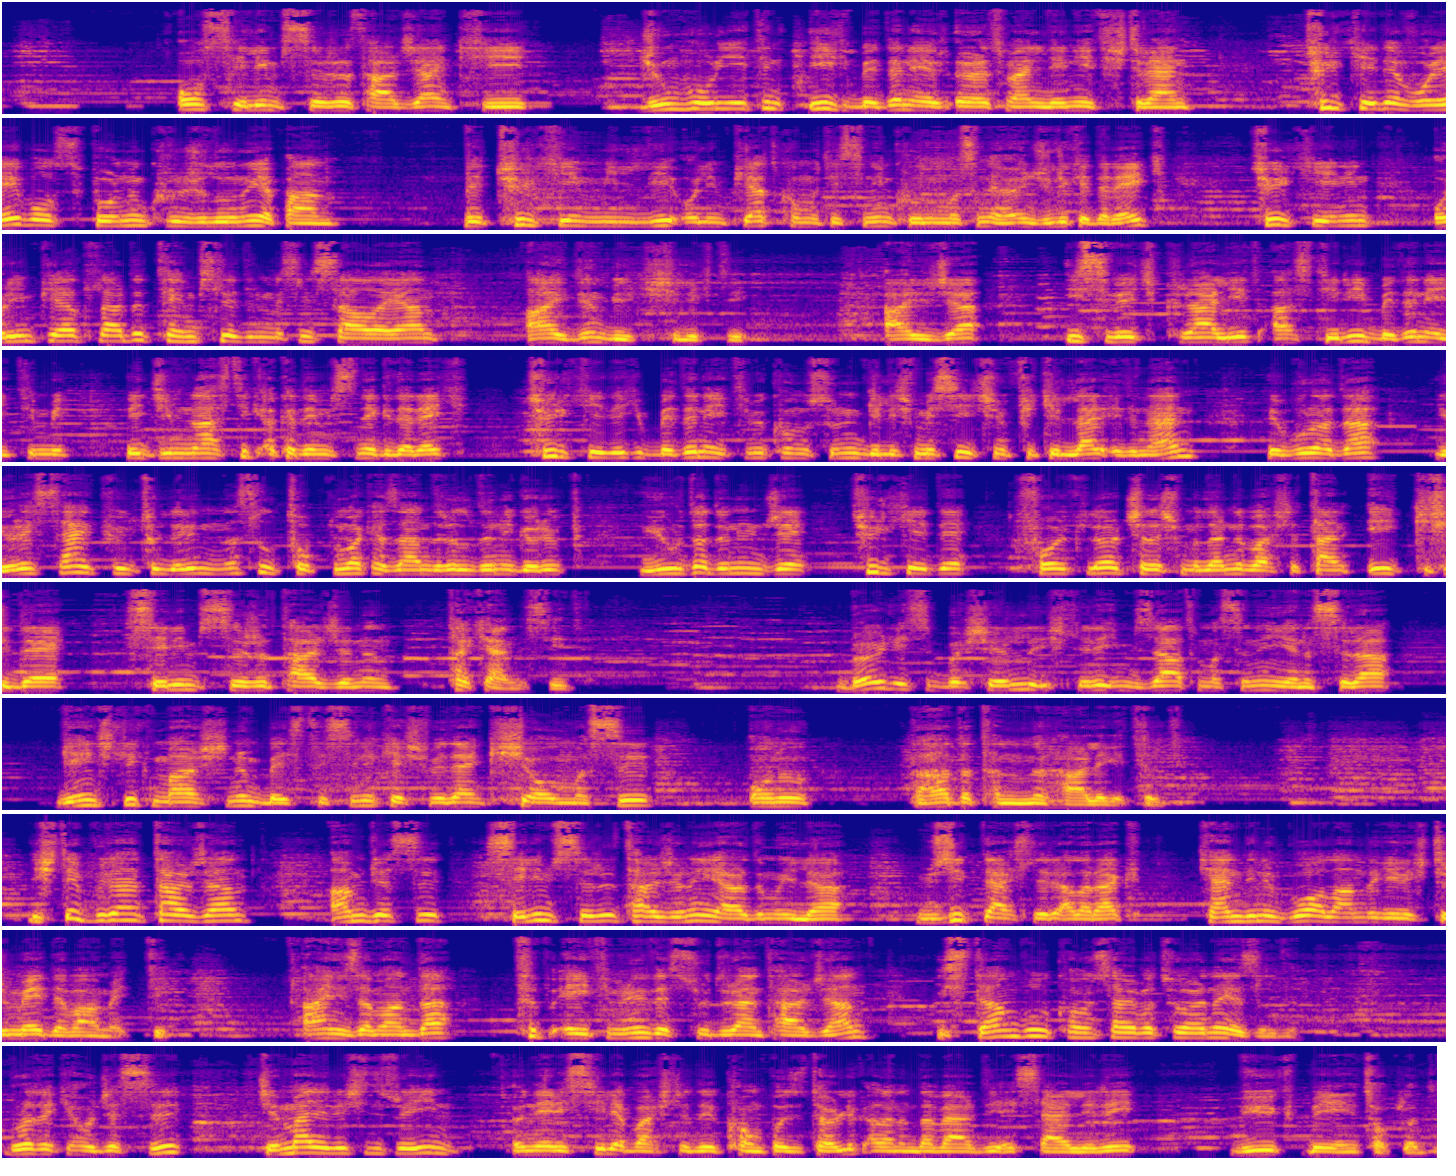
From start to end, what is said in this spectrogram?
O Selim Sırrı Tarcan ki Cumhuriyet'in ilk beden öğretmenlerini yetiştiren, Türkiye'de voleybol sporunun kuruculuğunu yapan ve Türkiye Milli Olimpiyat Komitesi'nin kurulmasına öncülük ederek Türkiye'nin olimpiyatlarda temsil edilmesini sağlayan aydın bir kişilikti. Ayrıca İsveç Kraliyet Askeri Beden Eğitimi ve Cimnastik Akademisi'ne giderek Türkiye'deki beden eğitimi konusunun gelişmesi için fikirler edinen ve burada yöresel kültürlerin nasıl topluma kazandırıldığını görüp yurda dönünce Türkiye'de folklor çalışmalarını başlatan ilk kişi de Selim Sırrı Tarcan'ın ta kendisiydi. Böylesi başarılı işlere imza atmasının yanı sıra Gençlik Marşı'nın bestesini keşfeden kişi olması onu daha da tanınır hale getirdi. İşte Bülent Tarcan amcası Selim Sırrı Tarcan'ın yardımıyla müzik dersleri alarak kendini bu alanda geliştirmeye devam etti. Aynı zamanda tıp eğitimini de sürdüren Tarcan İstanbul Konservatuvarı'na yazıldı. Buradaki hocası Cemal Reşit Rey'in önerisiyle başladığı kompozitörlük alanında verdiği eserleri büyük beğeni topladı.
